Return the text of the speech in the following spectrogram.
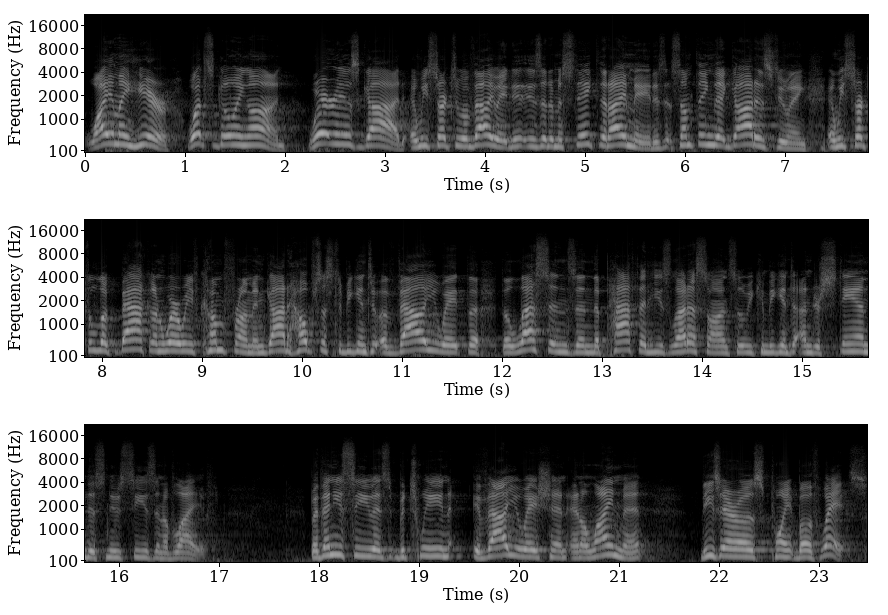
why am I here? What's going on? Where is God? And we start to evaluate is it a mistake that I made? Is it something that God is doing? And we start to look back on where we've come from. And God helps us to begin to evaluate the, the lessons and the path that He's led us on so we can begin to understand this new season of life. But then you see, as between evaluation and alignment, these arrows point both ways.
